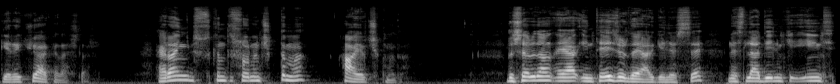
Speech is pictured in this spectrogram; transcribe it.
gerekiyor arkadaşlar. Herhangi bir sıkıntı sorun çıktı mı? Hayır çıkmadı. Dışarıdan eğer integer değer gelirse mesela diyelim ki int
